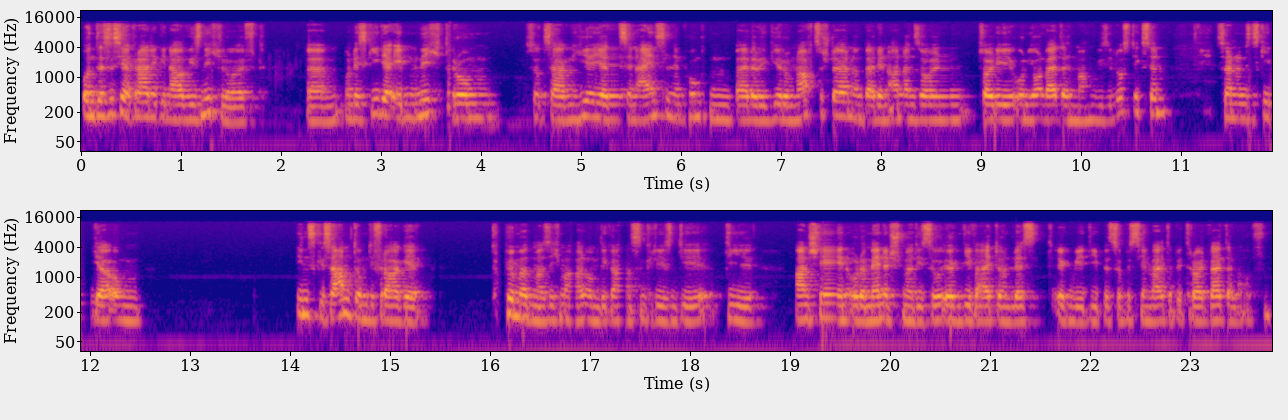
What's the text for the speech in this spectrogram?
und das ist ja gerade genau, wie es nicht läuft. Ähm, und es geht ja eben nicht darum, sozusagen hier jetzt in einzelnen Punkten bei der Regierung nachzusteuern und bei den anderen sollen, soll die Union weiterhin machen, wie sie lustig sind, sondern es geht ja um insgesamt um die Frage, kümmert man sich mal um die ganzen Krisen, die, die anstehen oder managt man die so irgendwie weiter und lässt irgendwie die so ein bisschen weiter betreut weiterlaufen.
